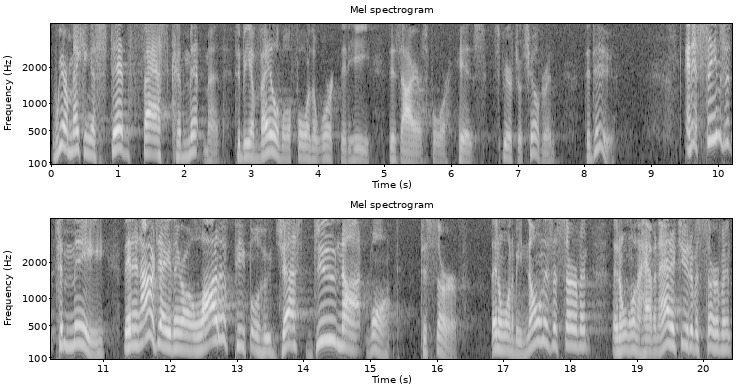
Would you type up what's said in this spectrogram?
we are making a steadfast commitment to be available for the work that He desires for His spiritual children to do. And it seems to me that in our day there are a lot of people who just do not want to serve. They don't want to be known as a servant. They don't want to have an attitude of a servant.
